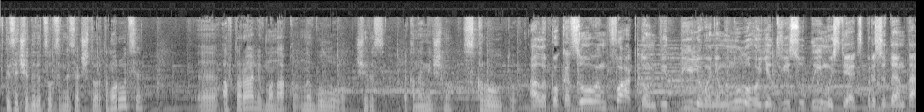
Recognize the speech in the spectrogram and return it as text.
в 1974 році е, авторалі в Монако не було через економічну скруту. Але показовим фактом відбілювання минулого є дві судимості екс-президента:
